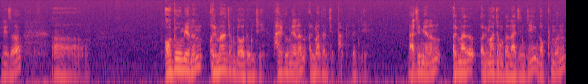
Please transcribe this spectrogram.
그래서 어, 어두우면은 얼마 정도 어두운지 밝으면은 얼마든지 밝든지 낮으면은 얼마 얼마 정도 낮은지 높으면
